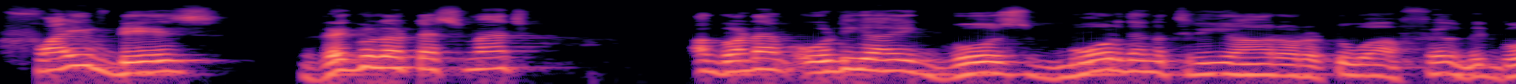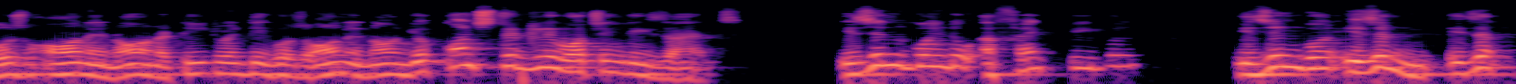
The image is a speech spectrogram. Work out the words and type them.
5 days regular test match a goddamn odi goes more than a 3 hour or a 2 hour film. It goes on and on. A t20 goes on and on. You're constantly watching these ads. Isn't going to affect people? Isn't going isn't isn't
